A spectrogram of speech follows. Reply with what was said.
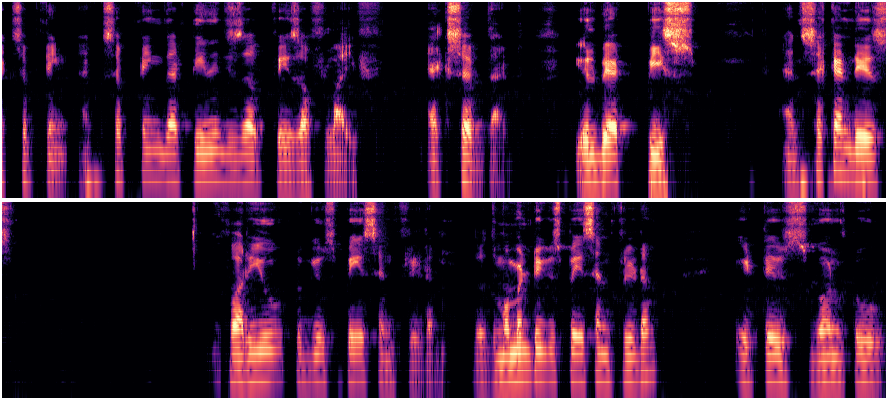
accepting accepting that teenage is a phase of life. Accept that. You'll be at peace. And second is for you to give space and freedom. The the moment you give space and freedom it is going to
